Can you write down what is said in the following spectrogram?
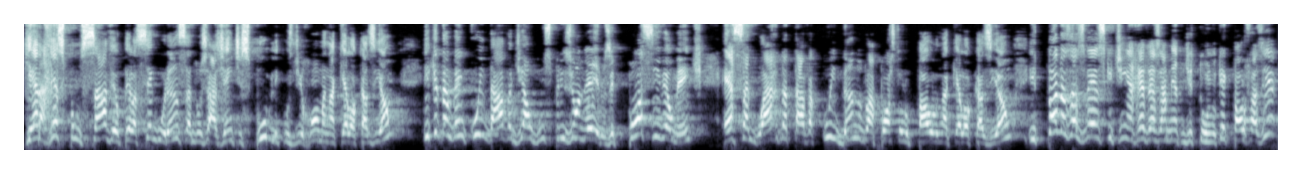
que era responsável pela segurança dos agentes públicos de Roma naquela ocasião, e que também cuidava de alguns prisioneiros. E possivelmente essa guarda estava cuidando do apóstolo Paulo naquela ocasião, e todas as vezes que tinha revezamento de turno, o que, que Paulo fazia?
